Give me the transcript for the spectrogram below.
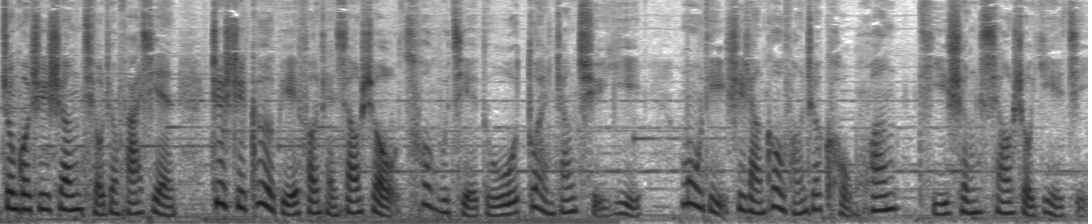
中国之声求证发现，这是个别房产销售错误解读、断章取义，目的是让购房者恐慌，提升销售业绩。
